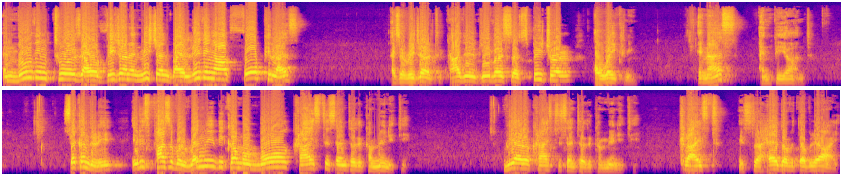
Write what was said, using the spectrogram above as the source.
and moving towards our vision and mission by living out four pillars. As a result, God will give us a spiritual awakening in us and beyond. Secondly, it is possible when we become a more Christ centered community. We are a Christ centered community. Christ is the head of WI.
